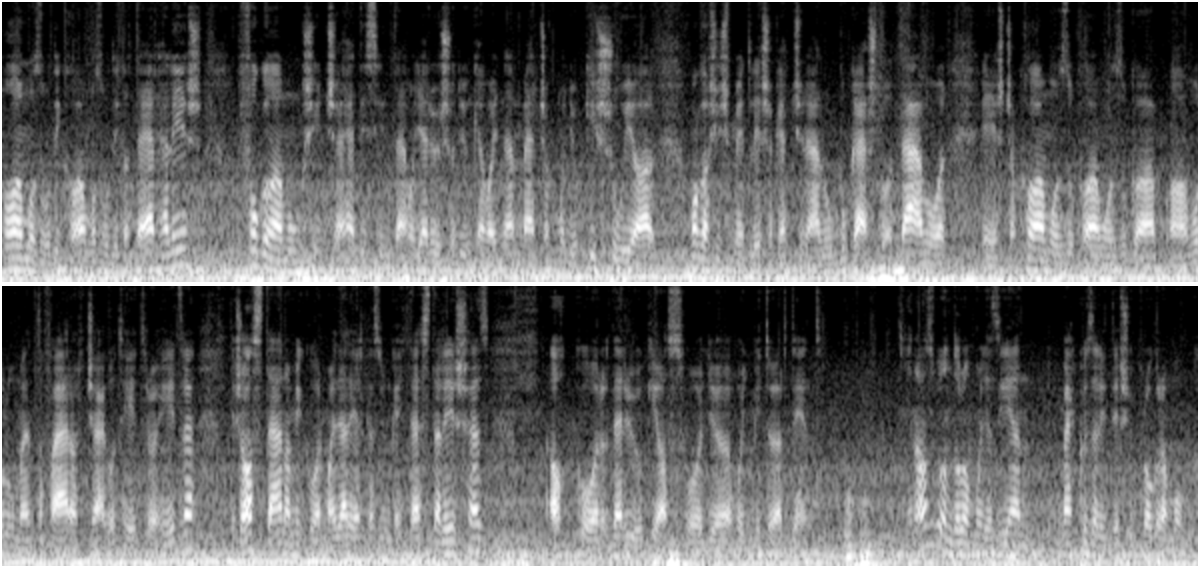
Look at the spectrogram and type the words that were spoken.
halmozódik, halmozódik a terhelés, fogalmunk sincsen heti szinten, hogy erősödünk-e vagy nem, mert csak mondjuk kis súlyjal, magas ismétléseket csinálunk bukástól távol, és csak halmozzuk, halmozzuk a, a volument, a fáradtságot hétről hétre, és aztán, amikor majd elérkezünk egy teszteléshez, akkor derül ki az, hogy, hogy mi történt. Én azt gondolom, hogy az ilyen megközelítésű programok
